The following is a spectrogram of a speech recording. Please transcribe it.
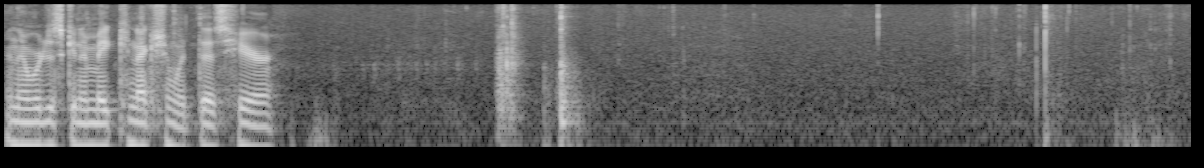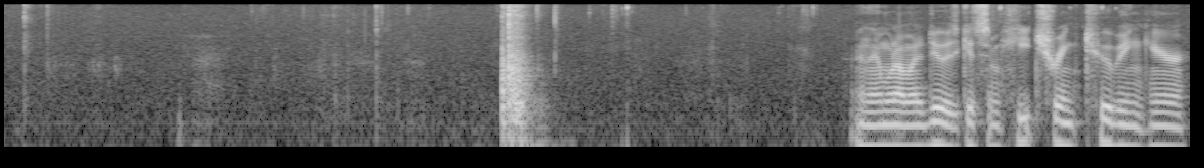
And then we're just going to make connection with this here. And what I'm going to do is get some heat shrink tubing here.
